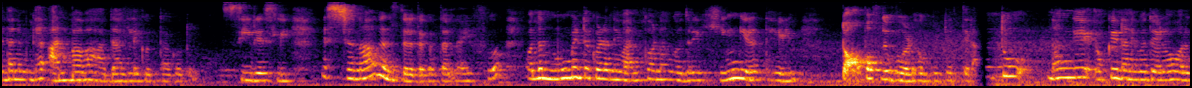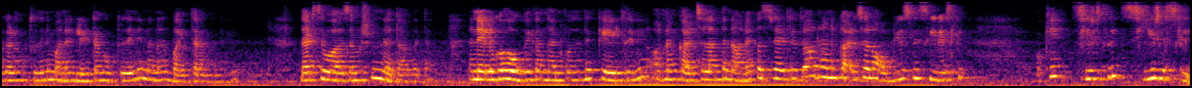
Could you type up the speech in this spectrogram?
ಅಂತ ನಿಮಗೆ ಅನುಭವ ಆದಾಗಲೇ ಗೊತ್ತಾಗೋದು. ಸೀರಿಯಸ್ಲಿ ಎಷ್ಟು ಚೆನ್ನಾಗಿ ಅನಿಸ್ತಿರುತ್ತೆ ಗೊತ್ತಾ ಲೈಫು ಒಂದೊಂದು ಮೂಮೆಂಟು ಕೂಡ ನೀವು ಅನ್ಕೊಂಡಂಗೆ ಹೋದರೆ ಹೆಂಗಿರುತ್ತೆ ಹೇಳಿ ಟಾಪ್ ಆಫ್ ದ ವರ್ಲ್ಡ್ ಹೋಗ್ಬಿಟ್ಟಿರ್ತೀರ. ಮತ್ತು ನನಗೆ ಓಕೆ ನಾನು ಇವತ್ತು ಎಲ್ಲೋ ಹೊರಗಡೆ ಹೋಗ್ತಿದ್ದೀನಿ, ಮನೆಗೆ ಲೇಟಾಗಿ ಹೋಗ್ತಿದ್ದೀನಿ, ನನಗೆ ಬೈತಾರೆ ಮನೇಲಿ. ದಟ್ಸ್ ಯು ಅಸಂಪ್ಷನ್ ಇದಾಗುತ್ತೆ ನಾನು ಎಲ್ಲಿಗೋ ಹೋಗ್ಬೇಕಂತ ಅನ್ಕೊಂಡಿದ್ದೆ, ಕೇಳ್ತೀನಿ. ಅವ್ರು ನಂಗೆ ಕಳ್ಸಲ್ಲ ಅಂತ ನಾನೇ ಫಸ್ಟ್ ಹೇಳ್ತಿದ್ದೆ. ಅವ್ರು ನನಗೆ ಕಳ್ಸಲ್ಲ obviously seriously okay seriously seriously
